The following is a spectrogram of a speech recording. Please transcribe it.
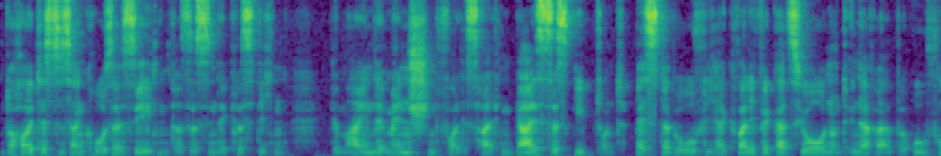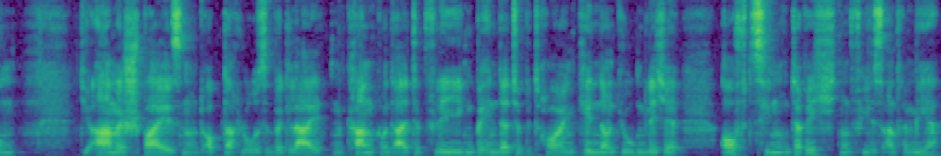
Und auch heute ist es ein großer Segen, dass es in der christlichen Gemeinde Menschen voll des Heiligen Geistes gibt und bester beruflicher Qualifikation und innerer Berufung die Arme speisen und Obdachlose begleiten, Kranke und Alte pflegen, Behinderte betreuen, Kinder und Jugendliche aufziehen, unterrichten und vieles andere mehr.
